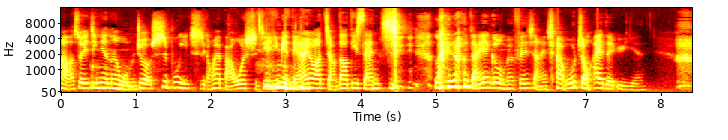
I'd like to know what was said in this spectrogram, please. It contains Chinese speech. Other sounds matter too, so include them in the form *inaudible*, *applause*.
好，所以今天呢，我们就事不宜迟，赶快把握时间，以免等下又要讲到第三集，*laughs* 来让达燕跟我们分享一下五种爱的语言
